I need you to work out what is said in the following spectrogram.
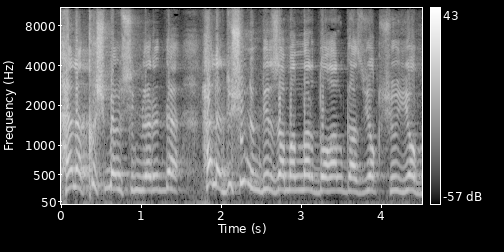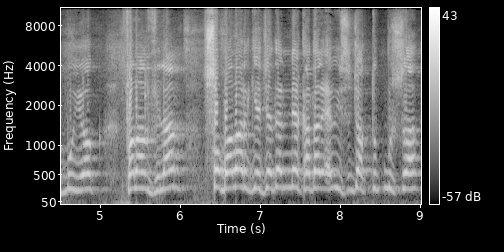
Hele kış mevsimlerinde hele düşünün bir zamanlar doğal gaz yok şu yok bu yok falan filan sobalar geceden ne kadar evi sıcak tutmuşsa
